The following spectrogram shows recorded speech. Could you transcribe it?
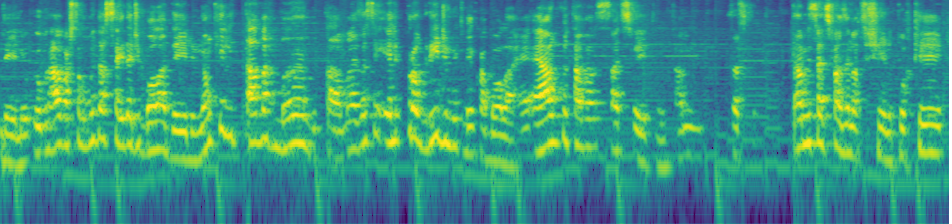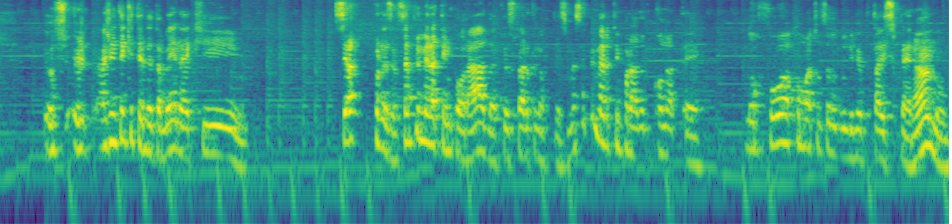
dele. Eu tava gostando muito da saída de bola dele. Não que ele tava armando e tal, mas assim, ele progride muito bem com a bola. É, é algo que eu tava satisfeito. Tá me, tá me satisfazendo assistindo, porque eu, eu, a gente tem que entender também, né, que. Se a, por exemplo, se a primeira temporada, que eu espero que não aconteça, mas se a primeira temporada do Konaté não for como a torcida do Liverpool tá esperando,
